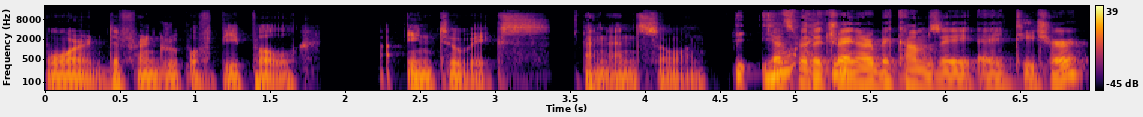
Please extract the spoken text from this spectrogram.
for different group of people in two weeks, and and so on. You That's know, where the trainer becomes a, a teacher,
